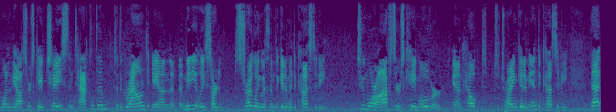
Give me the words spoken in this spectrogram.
One of the officers gave chase and tackled him to the ground and immediately started struggling with him to get him into custody. Two more officers came over and helped to try and get him into custody that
